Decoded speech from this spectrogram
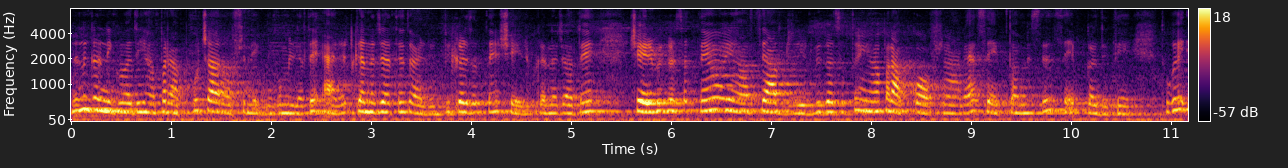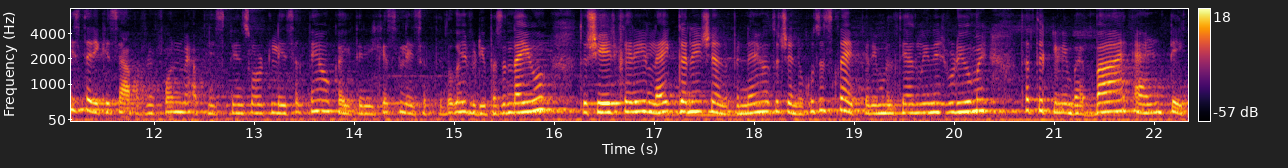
डन करने के बाद यहाँ पर आपको चार ऑप्शन देखने को मिल जाते हैं। एडिट करना चाहते हैं तो एडिट भी कर सकते हैं शेयर भी करना चाहते हैं। शेयर भी कर सकते हैं और यहाँ से आप डिलीट भी कर सकते हैं। यहाँ पर आपको ऑप्शन आ रहा है सेव तो हम इसे सेव कर देते हैं। तो कहीं इस तरीके से आप अपने फ़ोन में अपनी स्क्रीन ले सकते हैं और कई तरीके से ले सकते हैं। तो कहीं वीडियो पसंद आई हो तो शेयर करें लाइक करें। चैनल पर नए हो तो चैनल को सब्सक्राइब करें। मिलते हैं अगली नेक्स्ट वीडियो में। Till Bye bye and take care.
